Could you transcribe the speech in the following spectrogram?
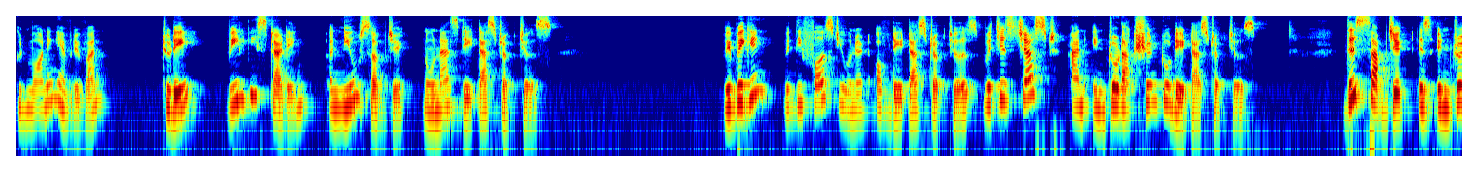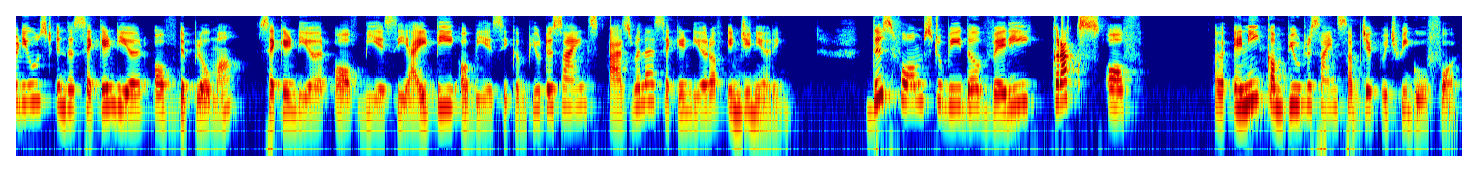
Good morning, everyone. Today, we'll be studying a new subject known as data structures. We begin with the first unit of data structures, which is just an introduction to data structures. This subject is introduced in the second year of diploma, second year of BSc IT or BSc Computer Science, as well as second year of engineering. This forms to be the very crux of uh, any computer science subject which we go for.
